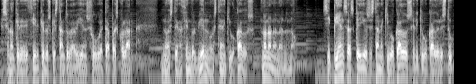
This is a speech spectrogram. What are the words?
eso no quiere decir que los que están todavía en su etapa escolar no estén haciendo el bien, no estén equivocados. No, no, no, no, no, no. Si piensas que ellos están equivocados, el equivocado eres tú.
